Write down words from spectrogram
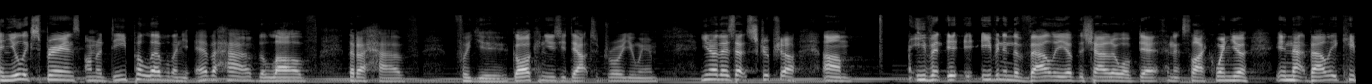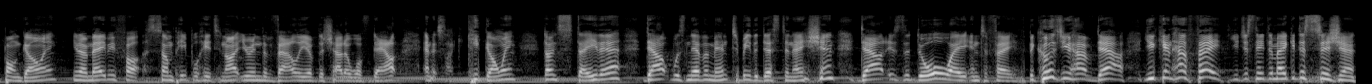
and you'll experience on a deeper level than you ever have the love that I have for you. God can use your doubt to draw you in. You know, there's that scripture. Um, even even in the valley of the shadow of death. And it's like when you're in that valley keep on going. You know maybe for some people here tonight you're in the valley of the shadow of doubt and it's like keep going. Don't stay there. Doubt was never meant to be the destination. Doubt is the doorway into faith. Because you have doubt you can have faith. You just need to make a decision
